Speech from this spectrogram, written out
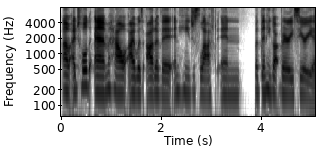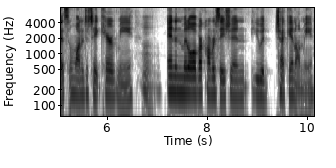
Um, I told M how I was out of it, and he just laughed. And but then he got very serious and wanted to take care of me. And in the middle of our conversation, he would check in on me.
